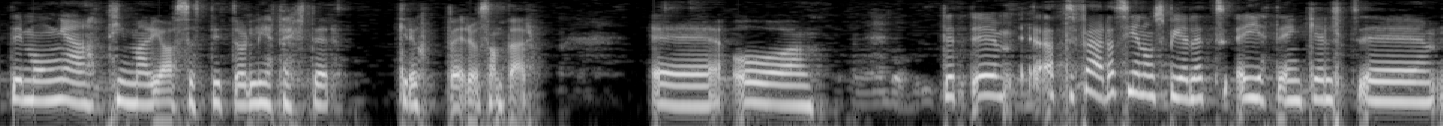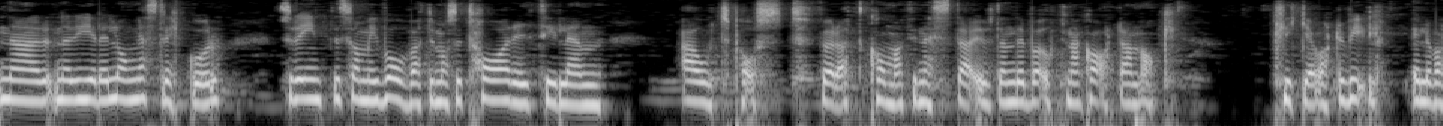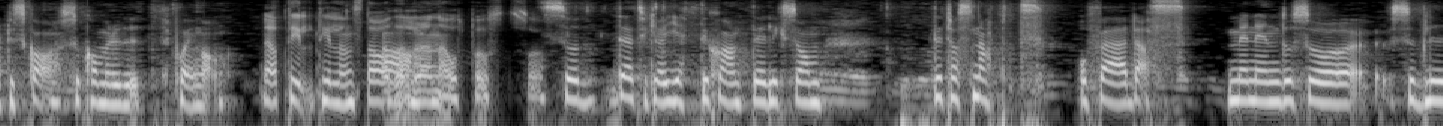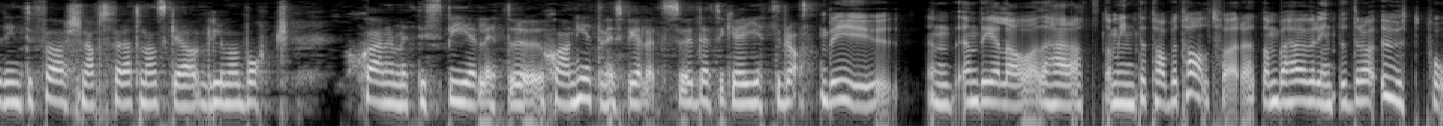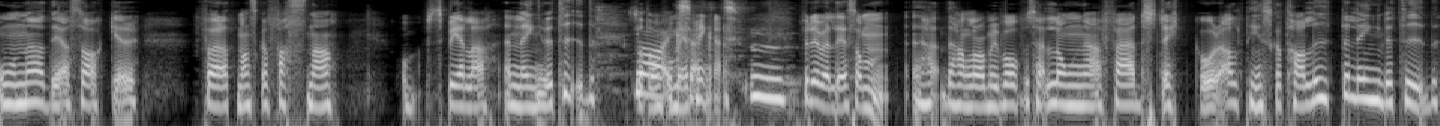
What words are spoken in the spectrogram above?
det är många timmar jag har suttit och letat efter grupper och sånt där. Eh, och det, eh, att färdas genom spelet är jätteenkelt eh, när, när det gäller långa sträckor. Så det är inte som i WoW att du måste ta dig till en outpost för att komma till nästa, utan det är bara att öppna kartan och klicka vart du vill, eller vart du ska, så kommer du dit på en gång. Ja, till, till en stad Ja. eller en outpost. Så. Så det tycker jag är jätteskönt. Det är liksom det tar snabbt att färdas. Men ändå så, så blir det inte för snabbt för att man ska glömma bort charmet i spelet och skönheten i spelet. Så det tycker jag är jättebra. Det är ju en, en del av det här att de inte tar betalt för det. De behöver inte dra ut på onödiga saker för att man ska fastna och spela en längre tid. Så att de får mer pengar. Mm. För det är väl det som det handlar om i WoW, så här långa färdsträckor, allting ska ta lite längre tid.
